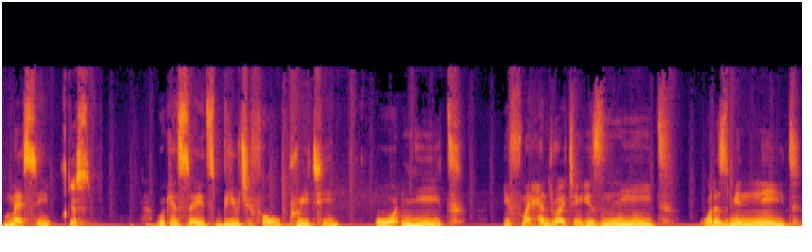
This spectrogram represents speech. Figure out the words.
messy. Yes. We can say it's beautiful, pretty, or neat. If my handwriting is neat, what does it mean neat?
